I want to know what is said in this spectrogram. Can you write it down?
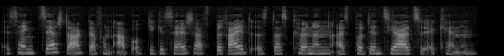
Es hängt sehr stark davon ab, ob die Gesellschaft bereit ist, das Können als Potenzial zu erkennen.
